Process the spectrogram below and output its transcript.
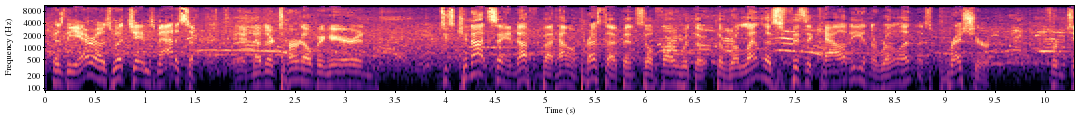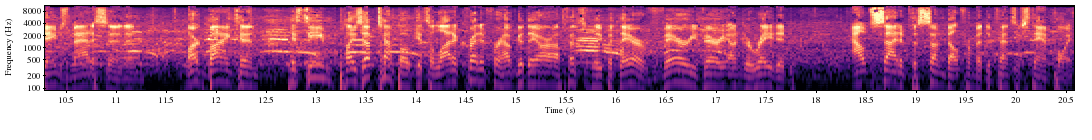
because the arrow's with James Madison. Another turnover here, and just cannot say enough about how impressed I've been so far with the, the relentless physicality and the relentless pressure from James Madison. And Mark Byington, his team plays up tempo, gets a lot of credit for how good they are offensively, but they are very, very underrated outside of the Sun Belt from a defensive standpoint.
